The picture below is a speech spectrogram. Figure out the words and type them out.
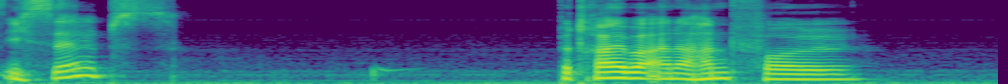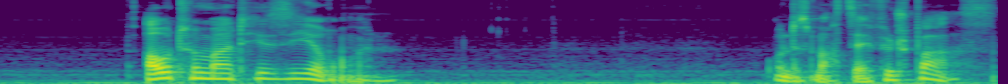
Ich selbst betreibe eine Handvoll Automatisierungen. Und es macht sehr viel Spaß.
